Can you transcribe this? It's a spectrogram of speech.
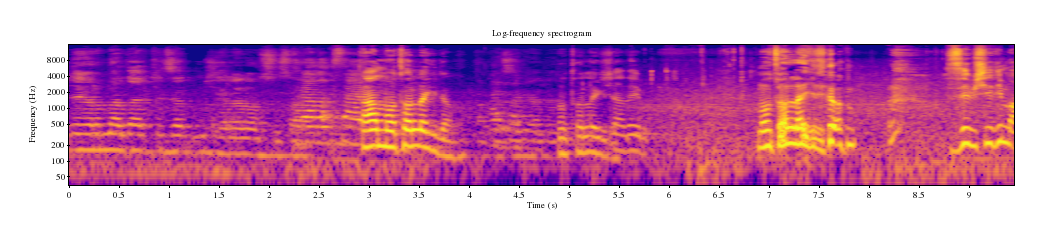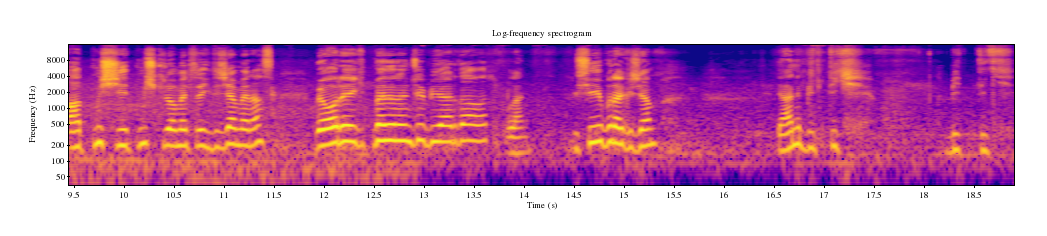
Bir de yorumlarda herkes yapmış helal olsun sağ Kral sahibi. Tamam motorla gidiyorum. Geldi. Motorla gidiyorum. Motorla gidiyorum. Size bir şey diyeyim mi? 60-70 kilometre gideceğim en az. Ve oraya gitmeden önce bir yer daha var. Lan bir şeyi bırakacağım. Yani bittik. Bittik.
